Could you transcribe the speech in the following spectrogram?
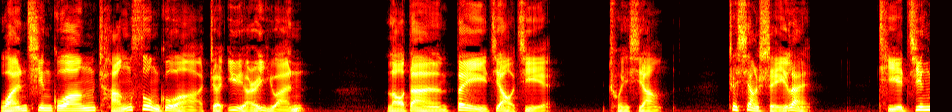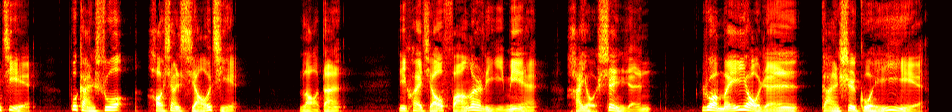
玩清光常送过这月儿圆。老旦背叫借春香，这像谁来？贴荆界，不敢说，好像小姐。老旦，你快瞧房儿里面还有甚人？若没有人，敢是鬼也。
